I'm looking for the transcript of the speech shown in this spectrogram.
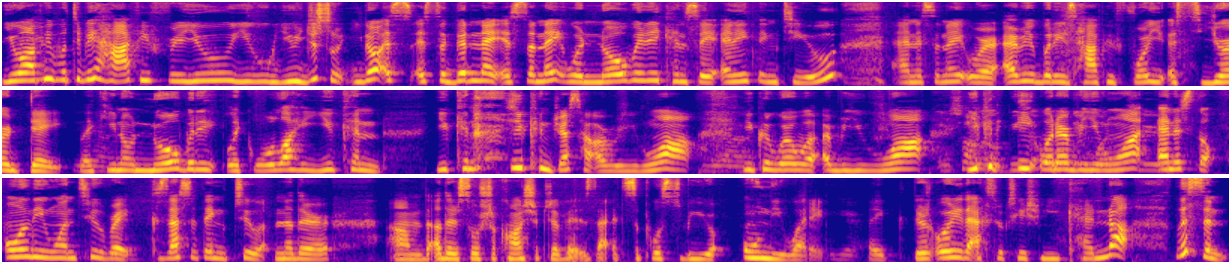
you want people to be happy for you you you just you know it's it's a good night it's a night where nobody can say anything to you and it's a night where everybody's happy for you it's your date like you know nobody like wallahi you can you can you can dress however you want you can wear whatever you want you can eat whatever you want and it's the only one too right? Because that's the thing too another um the other social construct of it is that it's supposed to be your only wedding. Like there's already the expectation you cannot listen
